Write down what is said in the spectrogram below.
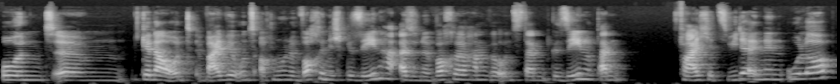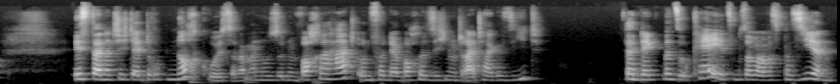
Und ähm, genau, und weil wir uns auch nur eine Woche nicht gesehen haben, also eine Woche haben wir uns dann gesehen und dann fahre ich jetzt wieder in den Urlaub ist dann natürlich der Druck noch größer, wenn man nur so eine Woche hat und von der Woche sich nur drei Tage sieht. Dann denkt man so, okay, jetzt muss aber was passieren.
